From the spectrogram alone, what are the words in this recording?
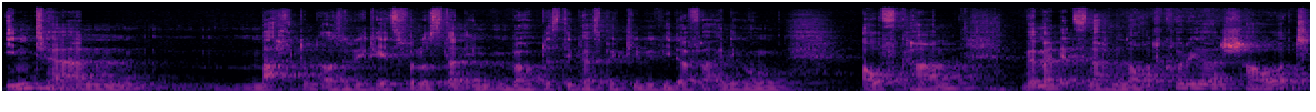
internen Macht- und Autoritätsverlust dann eben überhaupt, dass die Perspektive Wiedervereinigung aufkam. Wenn man jetzt nach Nordkorea schaut,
